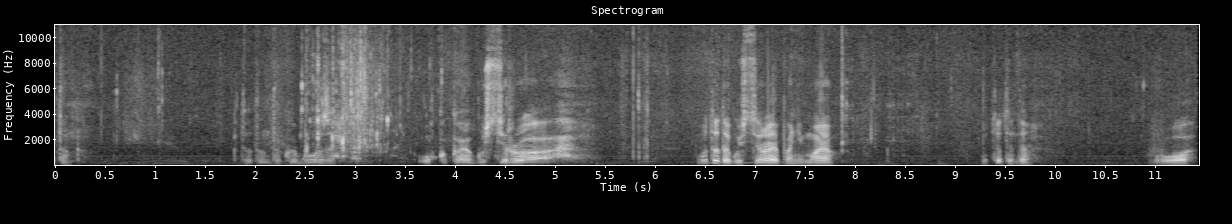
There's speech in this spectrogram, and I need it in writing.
Кто там? Кто там такой борзый? Ох, какая густера! Вот это густера, я понимаю. Вот это, да? Во!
